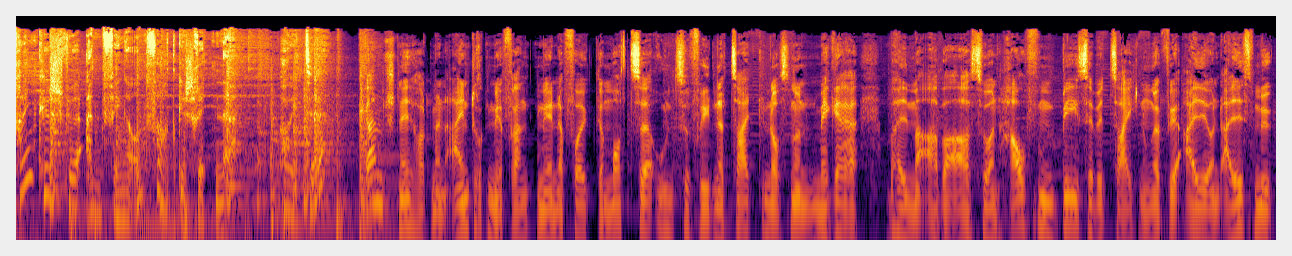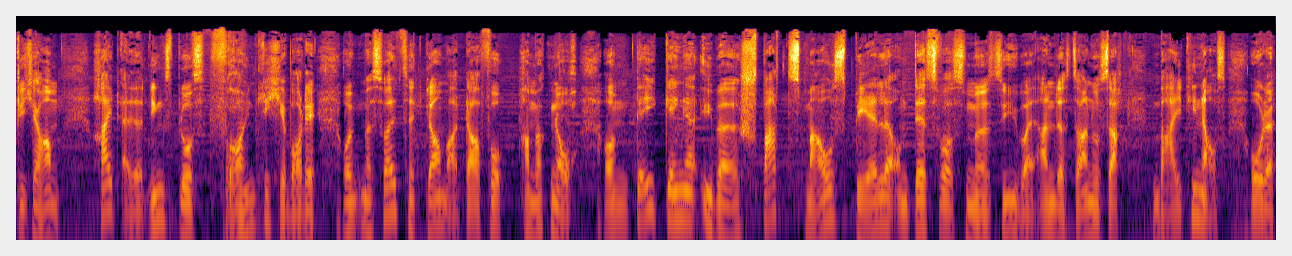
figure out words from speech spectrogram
Fränkisch für Anfänger und Fortgeschrittene. Heute Ganz schnell hat man den Eindruck, wir Franken mir ein erfolgter Motzer, unzufriedener Zeitgenossen und Meckerer, weil wir aber auch so einen Haufen bese Bezeichnungen für alle und alles Mögliche haben. Heit allerdings bloß freundliche Worte und man soll's nicht glauben, auch davon haben wir genug. Und die gänge über Spatz, Maus, Bärle und das, was man sie überall anders da nur sagt, weit hinaus. Oder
